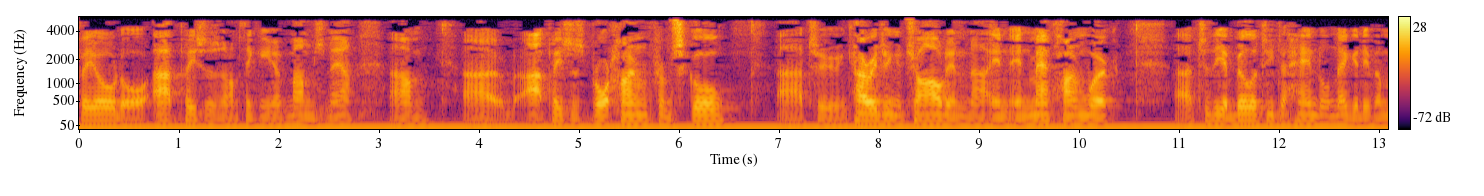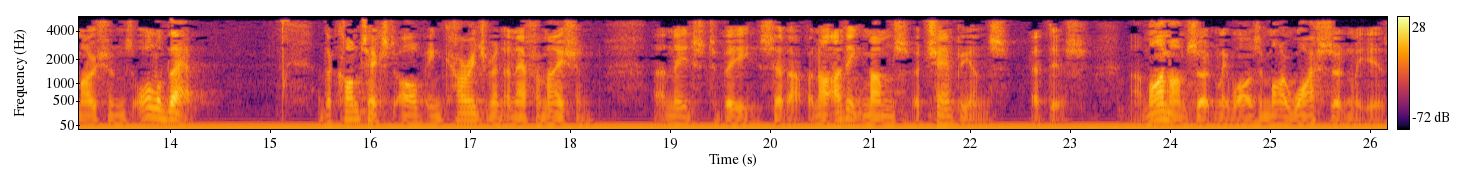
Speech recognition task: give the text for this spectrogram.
field or art pieces, and I'm thinking of mums now, um, uh, art pieces brought home from school, uh, to encouraging a child in, uh, in, in, math homework, uh, to the ability to handle negative emotions, all of that. The context of encouragement and affirmation uh, needs to be set up. And I, I think mums are champions at this. Uh, my mum certainly was, and my wife certainly is.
